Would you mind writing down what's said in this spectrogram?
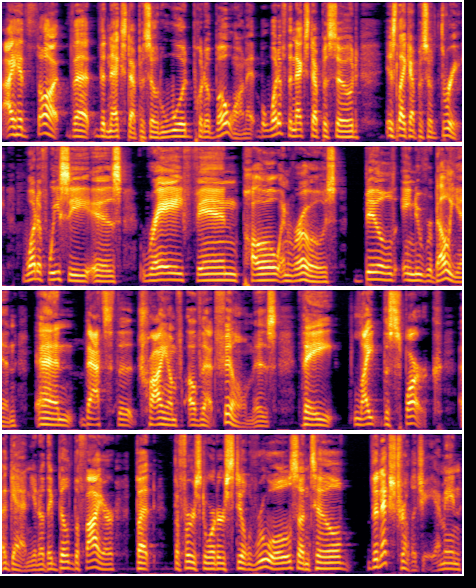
I had thought that the next episode would put a bow on it, but what if the next episode is like episode three? What if we see is Rey, Finn, Poe, and Rose build a new rebellion, and that's the triumph of that film is they light the spark again. You know, they build the fire, but the First Order still rules until the next trilogy. I mean,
